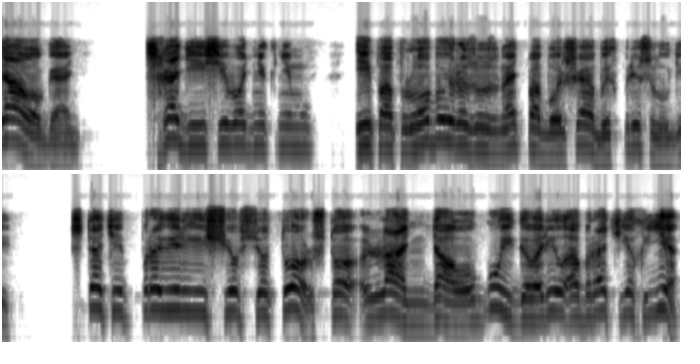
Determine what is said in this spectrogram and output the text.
Таогань, сходи сегодня к нему и попробуй разузнать побольше об их прислуге. Кстати, проверь еще все то, что Лань Дао Гуй говорил о братьях Е.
